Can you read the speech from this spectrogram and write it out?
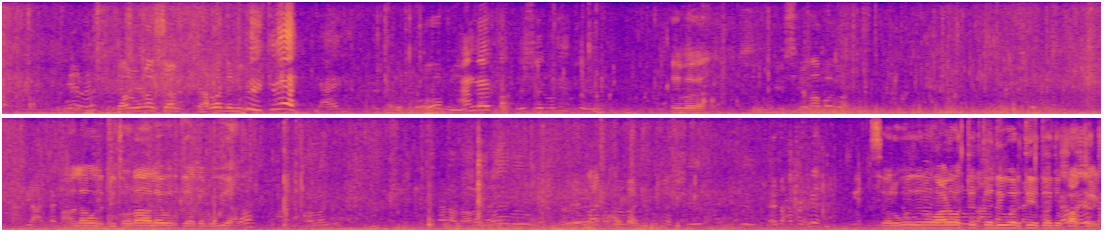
चार उडा श्याम धरला त्यांनी अरे हो हे बघा शेला बघा आला वरती थोडा आलाय वरती आता बघूया. सर्वजण वाट बघतात कधी वरती येतोय तो पाकड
